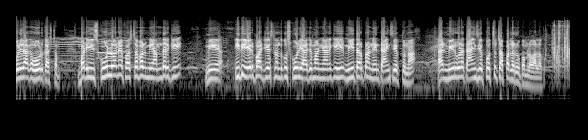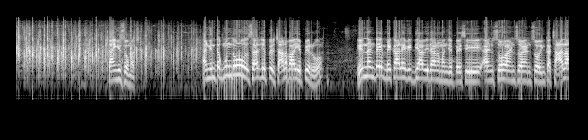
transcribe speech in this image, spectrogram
గుడి దాకా పోవడం కష్టం. బట్ ఈ స్కూల్లోనే ఫస్ట్ ఆఫ్ ఆల్ మీ అందరికీ మీ ఇది ఏర్పాటు చేసినందుకు స్కూల్ యాజమాన్యానికి మీ తరపున నేను థ్యాంక్స్ చెప్తున్నా. అండ్ మీరు కూడా థ్యాంక్స్ చెప్పొచ్చు చప్పట్ల రూపంలో వాళ్ళకు. Thank you so much and ఇంతకుముందు సార్ చెప్పారు చాలా బాగా చెప్పారు. ఏంటంటే మెకాలే విద్యా విధానం అని చెప్పేసి and so and so and so ఇంకా చాలా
